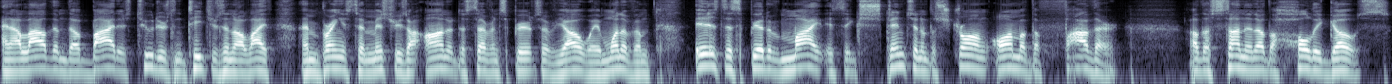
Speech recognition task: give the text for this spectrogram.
and allow them to abide as tutors and teachers in our life and bring us to mysteries. I honor the seven spirits of Yahweh, and one of them is the spirit of might. It's the extension of the strong arm of the Father, of the Son, and of the Holy Ghost.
